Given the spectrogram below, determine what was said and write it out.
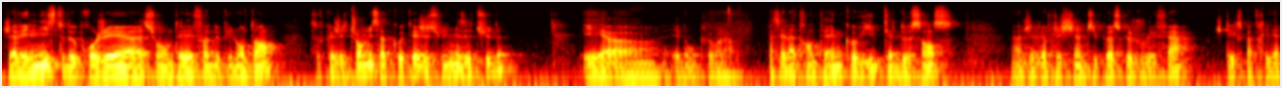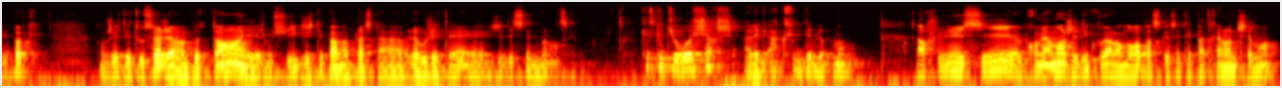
J'avais une liste de projets euh, sur mon téléphone depuis longtemps, sauf que j'ai toujours mis ça de côté, j'ai suivi mes études. Et, et donc voilà, passé la trentaine, Covid, quête de sens, j'ai réfléchi un petit peu à ce que je voulais faire. J'étais expatrié à l'époque. Donc j'ai été tout seul, j'avais un peu de temps et je me suis dit que j'étais pas à ma place là, là où j'étais et j'ai décidé de me lancer. Qu'est-ce que tu recherches avec Arc Développement? Alors, je suis venu ici. Euh, premièrement, j'ai découvert l'endroit parce que c'était pas très loin de chez moi.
